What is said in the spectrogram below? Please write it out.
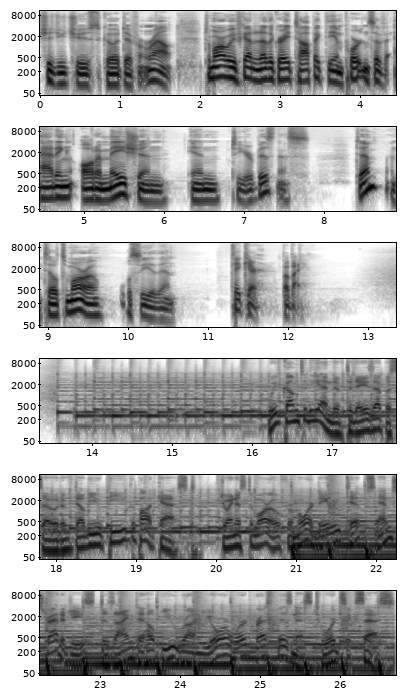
should you choose to go a different route. Tomorrow, we've got another great topic the importance of adding automation into your business. Tim, until tomorrow, we'll see you then. Take care. Bye bye. We've come to the end of today's episode of WP the Podcast. Join us tomorrow for more daily tips and strategies designed to help you run your WordPress business towards success.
